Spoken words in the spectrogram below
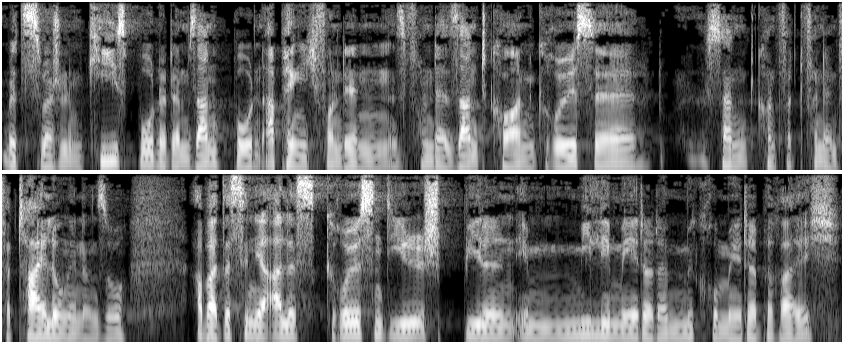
jetzt zum Beispiel im Kiesboden oder im Sandboden, abhängig von den, von der Sandkorngröße, Sandkorn, von den Verteilungen und so. Aber das sind ja alles Größen, die spielen im Millimeter- oder Mikrometerbereich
